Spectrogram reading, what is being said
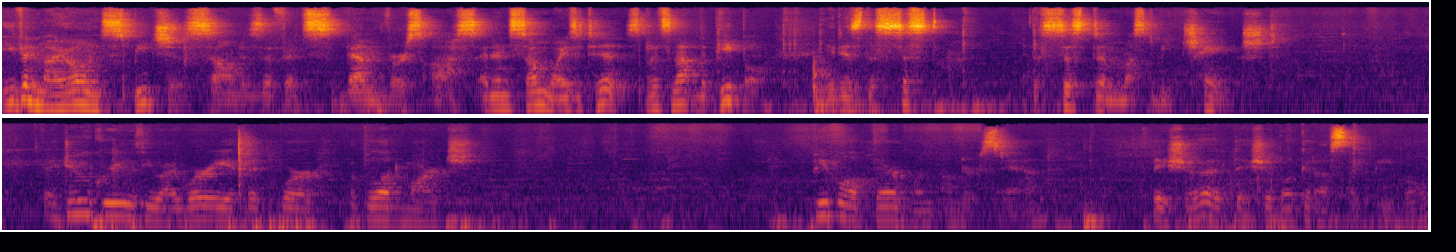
even my own speeches sound as if it's them versus us, and in some ways it is, but it's not the people. It is the system. The system must be changed. I do agree with you. I worry if it were a blood march. People up there wouldn't understand. They should. They should look at us like people.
